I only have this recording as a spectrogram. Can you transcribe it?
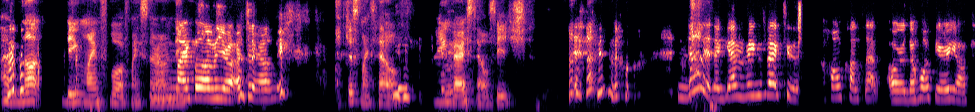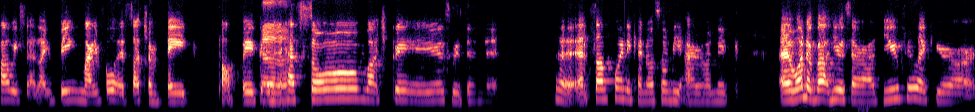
I'm not being mindful of my surroundings mindful of your surroundings. just myself being very selfish no. Then it again brings back to the whole concept or the whole theory of how we said like being mindful is such a vague topic and it has so much gray areas within it. that At some point, it can also be ironic. And what about you, Sarah? Do you feel like you're,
